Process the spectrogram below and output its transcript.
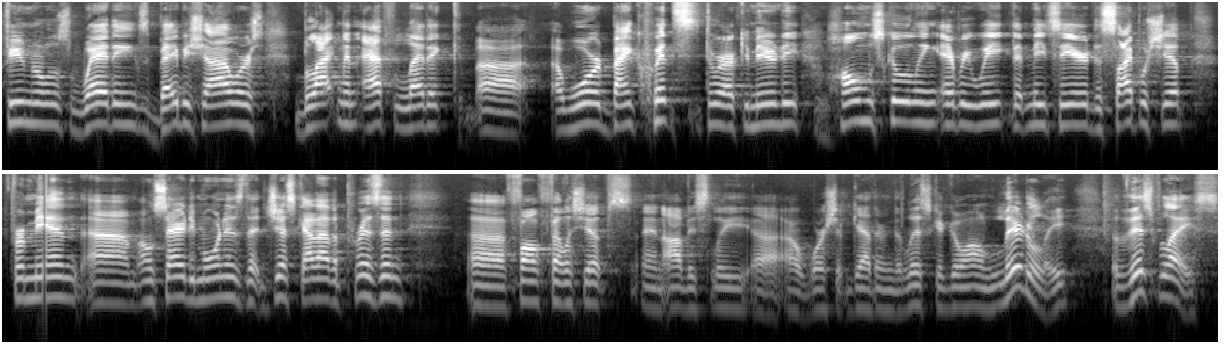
funerals, weddings, baby showers, Blackman Athletic uh, award banquets through our community, homeschooling every week that meets here, discipleship for men um, on Saturday mornings that just got out of prison, uh, fall fellowships, and obviously uh, our worship gathering. The list could go on. Literally, this place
